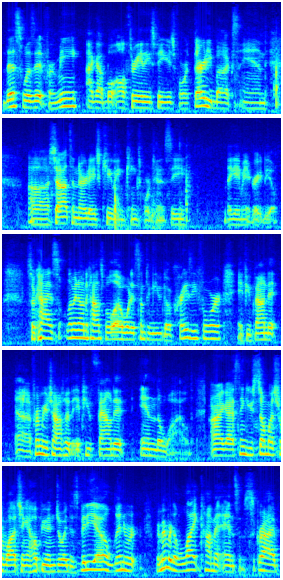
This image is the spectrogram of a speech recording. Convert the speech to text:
This was it for me. I got all three of these figures for 30 bucks and uh, shout out to Nerd HQ in Kingsport, Tennessee. They gave me a great deal. So guys, let me know in the comments below what is something you'd go crazy for if you found it uh, from your childhood, if you found it in the wild. Alright guys, thank you so much for watching. I hope you enjoyed this video. Remember to like, comment, and subscribe.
